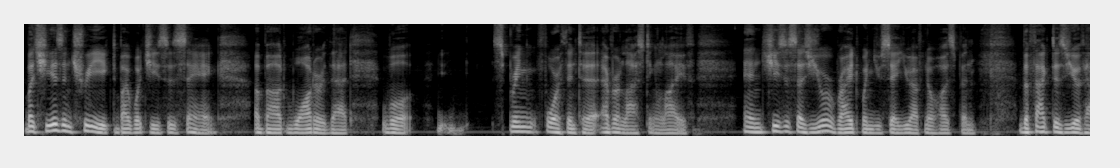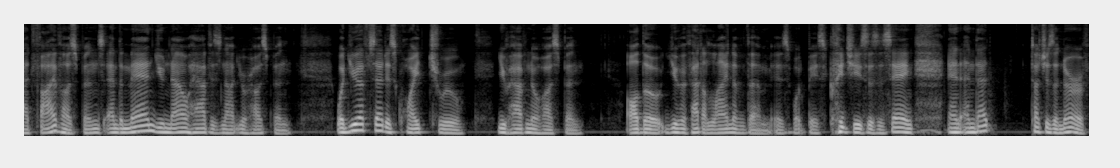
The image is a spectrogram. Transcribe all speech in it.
But she is intrigued by what Jesus is saying about water that will spring forth into everlasting life. And Jesus says, You're right when you say you have no husband. The fact is, you have had five husbands, and the man you now have is not your husband. What you have said is quite true. You have no husband. Although you have had a line of them, is what basically Jesus is saying. And, and that touches a nerve.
